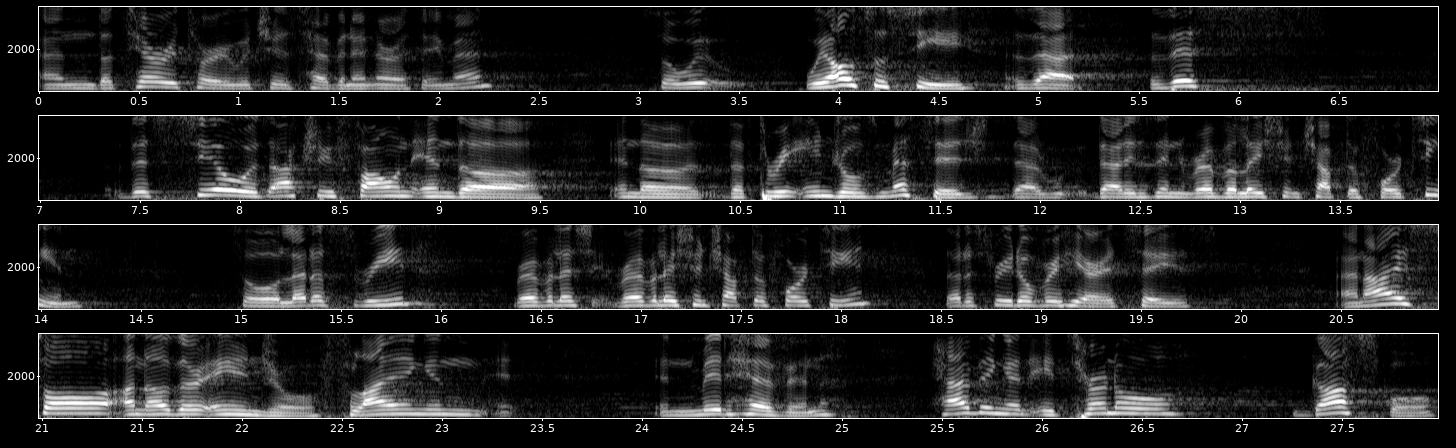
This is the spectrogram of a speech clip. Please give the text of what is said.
and the territory which is heaven and earth. Amen? So we, we also see that this, this seal is actually found in the, in the, the three angels' message that, that is in Revelation chapter 14. So let us read Revelation, Revelation chapter 14. Let us read over here. It says, And I saw another angel flying in, in mid heaven, having an eternal gospel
